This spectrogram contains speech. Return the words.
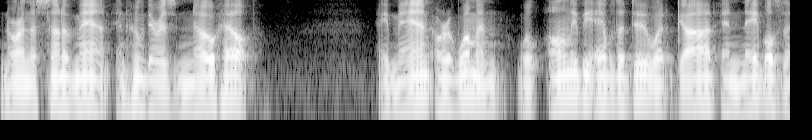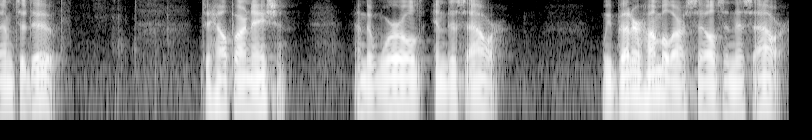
nor in the Son of Man, in whom there is no help. A man or a woman will only be able to do what God enables them to do to help our nation and the world in this hour. We better humble ourselves in this hour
